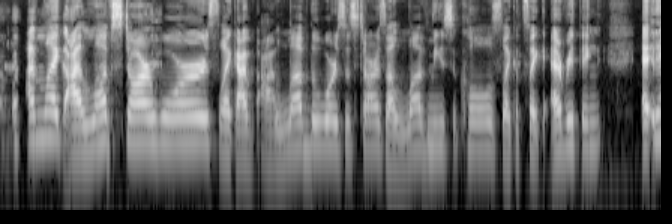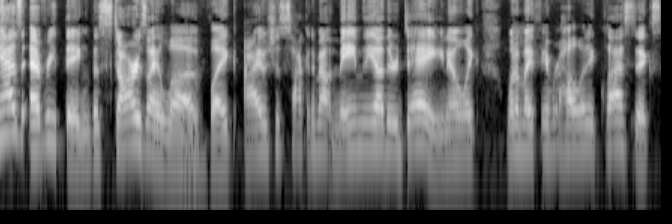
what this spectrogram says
I'm like, I love Star Wars. Like, I I love the Wars of Stars. I love musicals. Like, it's like everything. It has everything. The stars I love. Mm. Like, I was just talking about Mame the other day. You know, like one of my favorite holiday classics.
